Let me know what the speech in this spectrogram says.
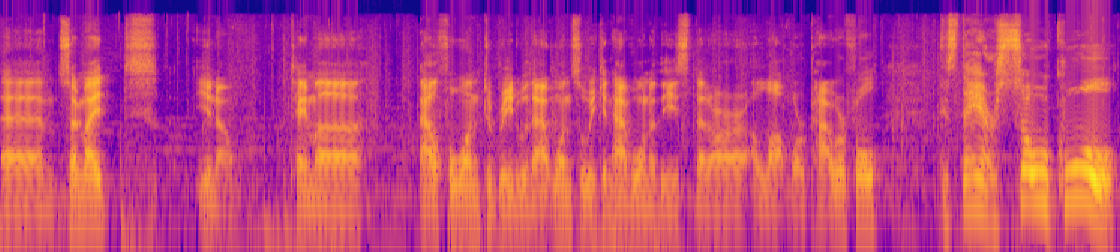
Um, so I might, you know, tame a alpha one to breed with that one so we can have one of these that are a lot more powerful. Because they are so cool.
